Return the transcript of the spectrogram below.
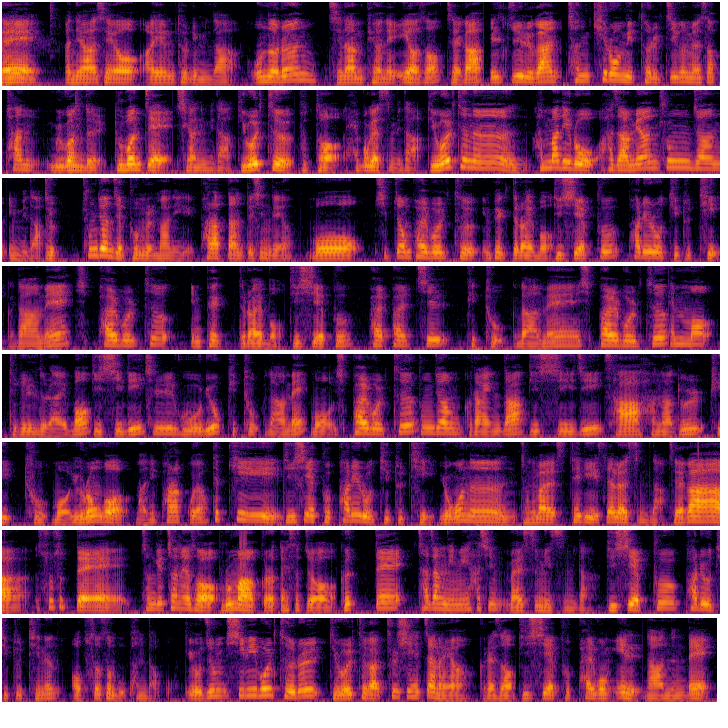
네 안녕하세요. IM툴입니다. 오늘은 지난 편에 이어서 제가 일주일간 1000km를 찍으면서 판 물건들 두 번째 시간입니다. 디월트부터 해보겠습니다. 디월트는 한마디로 하자면 충전입니다. 즉 충전 제품을 많이 팔았다는 뜻인데요. 뭐 10.8V 임팩트 드라이버 DCF 815D2T 그 다음에 18V 임팩트 드라이버 DCF 887 P2 그 다음에 18V 햄머 드릴 드라이버 DCD 796 P2 그 다음에 뭐 18V 충전 그라인더 DCG 412 P2 뭐 요런 거 많이 팔았고요. 특히 DCF 815 D2T 요거는 정말 스테디 셀러였습니다. 제가 수습 때 청계천에서 부루마 끌었다 했었죠. 그때 차장님이 하신 말씀이 있습니다. DCF 815 D2T는 없어서 못 판다고. 요즘 12V를 디월트가 출시했잖아요. 그래서 DCF 801 나왔는데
